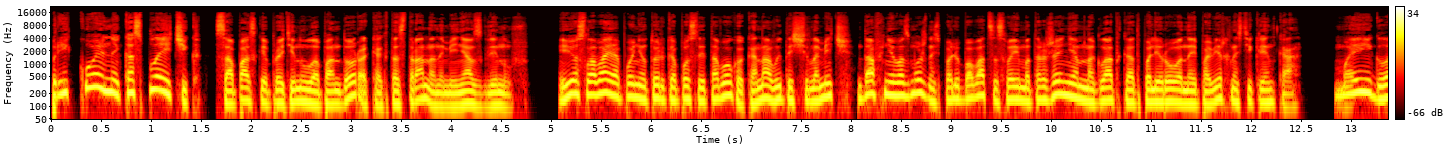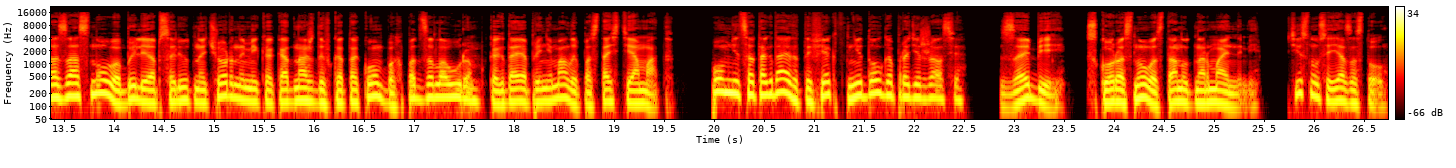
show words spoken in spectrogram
«Прикольный косплейчик!» — с опаской протянула Пандора, как-то странно на меня взглянув. Ее слова я понял только после того, как она вытащила меч, дав мне возможность полюбоваться своим отражением на гладко отполированной поверхности клинка. Мои глаза снова были абсолютно черными, как однажды в катакомбах под Залауром, когда я принимал ипостась Тиамат. Помнится, тогда этот эффект недолго продержался. Забей, скоро снова станут нормальными. Втиснулся я за стол.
